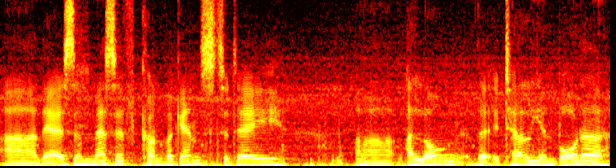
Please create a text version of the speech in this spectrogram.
Uh, there is a massive convergence today uh, along the Italian border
